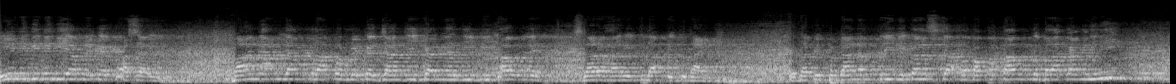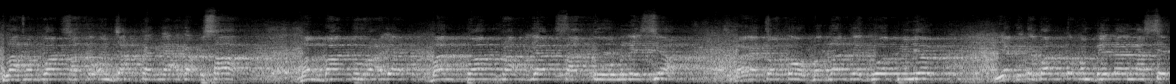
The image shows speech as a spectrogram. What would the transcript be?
di negeri-negeri yang mereka kuasai banyak yang telah pun mereka janjikan yang diberitahu oleh saudara hari tidak ditunaikan tetapi Perdana Menteri kita sejak beberapa tahun ke belakang ini telah membuat satu onjakan yang agak besar membantu rakyat bantuan rakyat satu Malaysia. Sebagai contoh berbelanja 2 bilion yang kita buat untuk membela nasib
